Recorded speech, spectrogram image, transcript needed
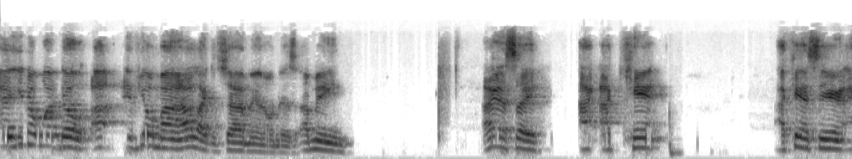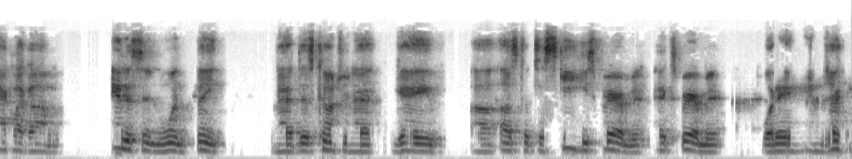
Hey, you know what though? I, if you don't mind, I'd like to chime in on this. I mean, I gotta say, I, I can't, I can't sit here and act like I'm innocent and wouldn't think that this country that gave uh, us the Tuskegee experiment, experiment where they injected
